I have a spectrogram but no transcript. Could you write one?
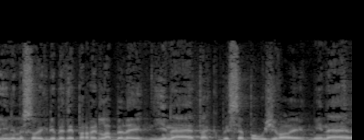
uh, Jinými slovy, kdyby ty pravidla byly jiné, tak by se používaly jiné,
